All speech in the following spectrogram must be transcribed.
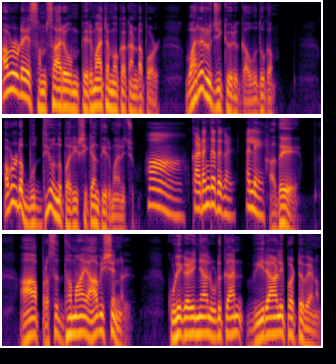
അവളുടെ സംസാരവും പെരുമാറ്റമൊക്കെ കണ്ടപ്പോൾ വരരുചിക്കൊരു കൗതുകം. അവളുടെ ബുദ്ധിയൊന്ന് പരീക്ഷിക്കാൻ തീരുമാനിച്ചു. കടങ്കഥകൾ അല്ലേ? അതെ ആ പ്രസിദ്ധമായ ആവശ്യങ്ങൾ. കുളി കഴിഞ്ഞാൽ ഉടുക്കാൻ വീരാളിപ്പട്ട് വേണം.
